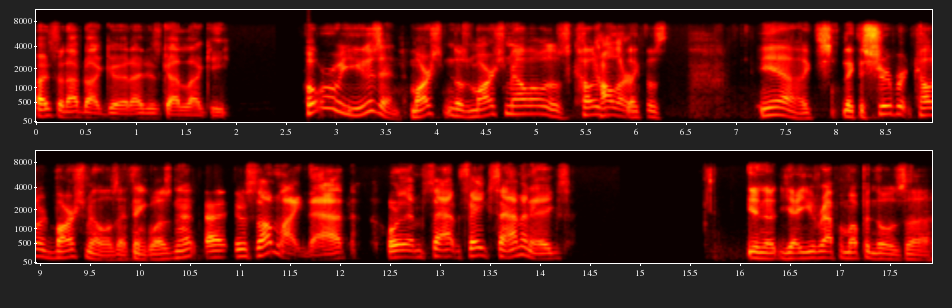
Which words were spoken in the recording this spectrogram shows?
I said I'm not good. I just got lucky. What were we using? Marsh those marshmallows, those colored, Colored. like those. Yeah, like like the sherbet colored marshmallows, I think, wasn't it? Uh, it was something like that, or them sa- fake salmon eggs. You know, yeah, you'd wrap them up in those uh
